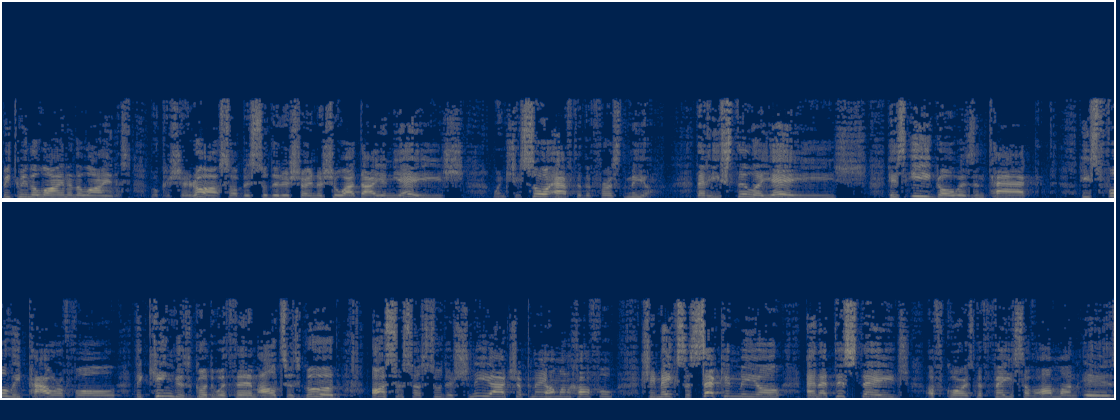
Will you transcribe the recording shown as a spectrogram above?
between the lion and the lioness. When she saw after the first meal that he's still a yesh, his ego is intact, He's fully powerful. The king is good with him. Alts is good. She makes a second meal, and at this stage, of course, the face of Haman is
